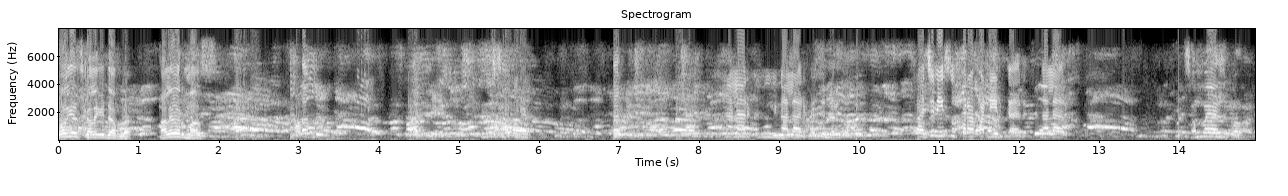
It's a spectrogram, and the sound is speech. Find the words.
லோகேஷ் கலக்கிட்டாப்ல தலைவர் மாஸ். மூவி நல்லா இருக்கு ரஜினி சூப்பரா பண்ணியிருக்காரு நல்லா இருக்கு செம்மையா இருந்துச்சு படம்.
